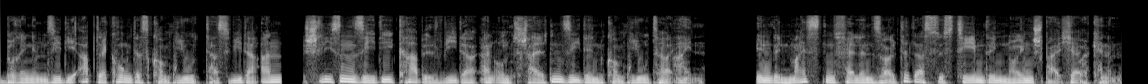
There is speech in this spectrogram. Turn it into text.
Bringen Sie die Abdeckung des Computers wieder an, schließen Sie die Kabel wieder an und schalten Sie den Computer ein. In den meisten Fällen sollte das System den neuen Speicher erkennen.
